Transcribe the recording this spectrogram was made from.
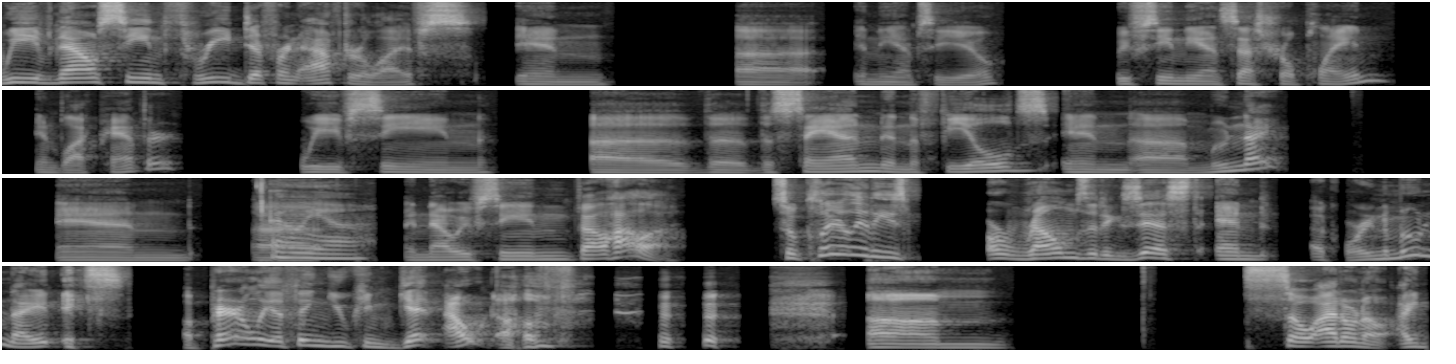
we've now seen three different afterlives in uh in the MCU. We've seen the ancestral plane in Black Panther. We've seen uh the the sand in the fields in uh Moon Knight. And uh, oh yeah and now we've seen Valhalla. So clearly these are realms that exist, and according to Moon Knight, it's apparently a thing you can get out of. um, so I don't know. I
